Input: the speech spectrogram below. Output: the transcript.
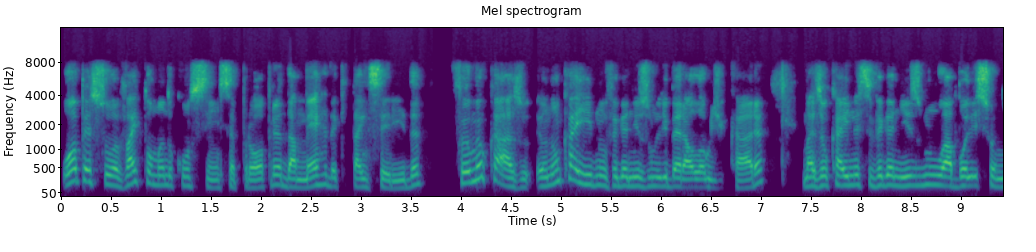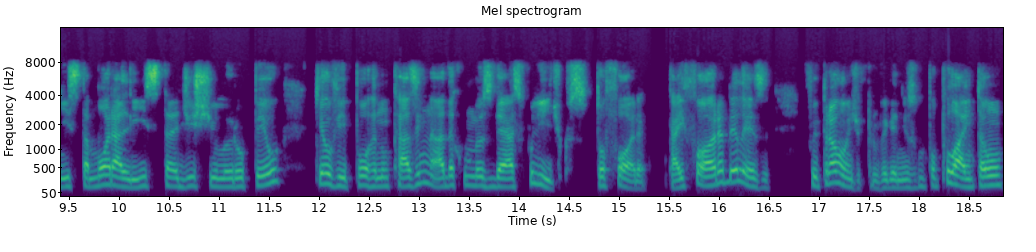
Ou a pessoa vai tomando consciência própria da merda que está inserida, foi o meu caso. Eu não caí no veganismo liberal logo de cara, mas eu caí nesse veganismo abolicionista, moralista, de estilo europeu, que eu vi, porra, não casa em nada com meus ideais políticos. Tô fora. Caí fora, beleza. Fui para onde? Para o veganismo popular. Então,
